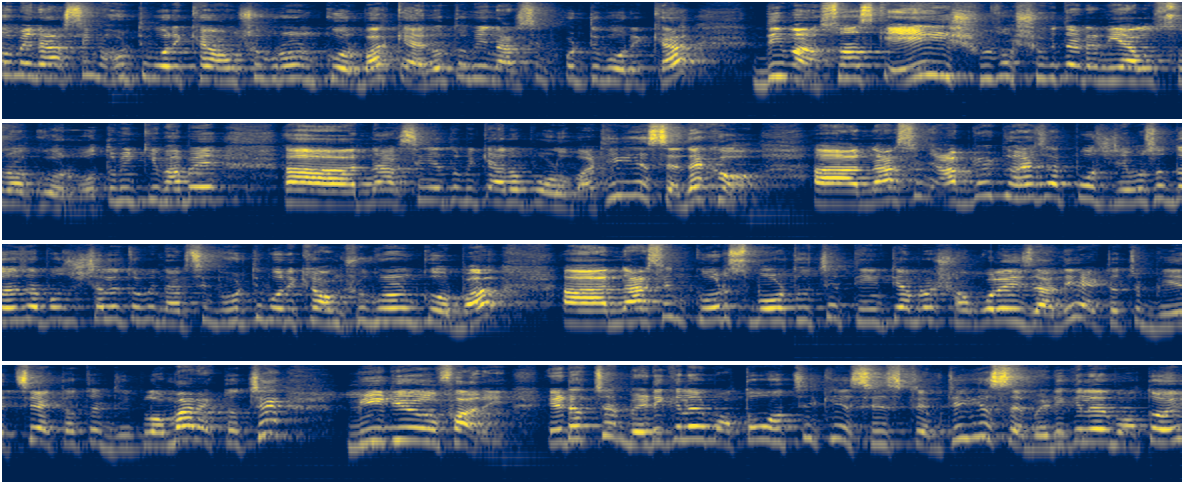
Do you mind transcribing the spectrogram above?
তুমি নার্সিং ভর্তি পরীক্ষায় অংশগ্রহণ করবা? কেন তুমি নার্সিং ভর্তি পরীক্ষা দিবা? সো আজকে এই সুযোগ সুবিধাটা নিয়ে আলোচনা করব। তুমি কীভাবে নার্সিংয়ে তুমি কেন পড়বা? ঠিক আছে? দেখো নার্সিং আপডেট দু হাজার পঁচিশ এবছর দু হাজার পঁচিশ সালে তুমি নার্সিং ভর্তি পরীক্ষায় অংশগ্রহণ করবা। নার্সিং কোর্স মোট হচ্ছে তিনটে, আমরা সকলেই জানি। একটা হচ্ছে বিএসসি একটা হচ্ছে ডিপ্লোমা আর একটা হচ্ছে মিডিওফারি এটা হচ্ছে মেডিকেলের মতো হচ্ছে কি সিস্টেম ঠিক আছে? মেডিকেলের মতোই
